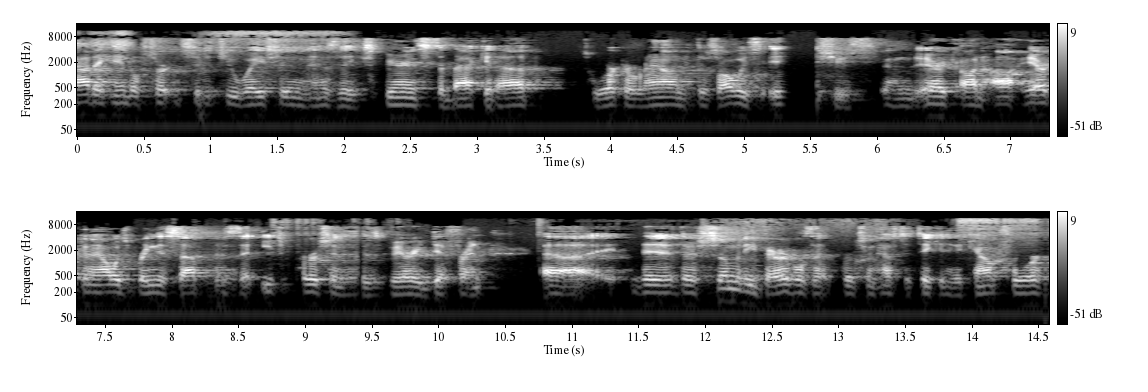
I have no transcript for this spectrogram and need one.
how to handle certain situations, has the experience to back it up, to work around. There's always issues, and Eric, on, uh, Eric and I always bring this up is that each person is very different uh, there, there's so many variables that person has to take into account for.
